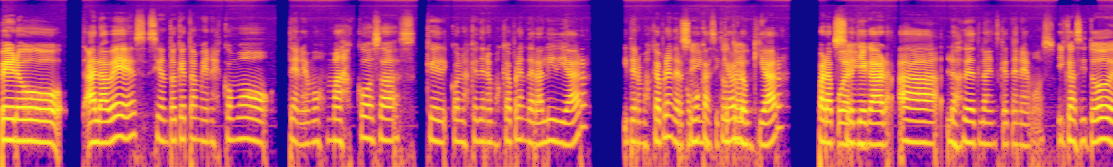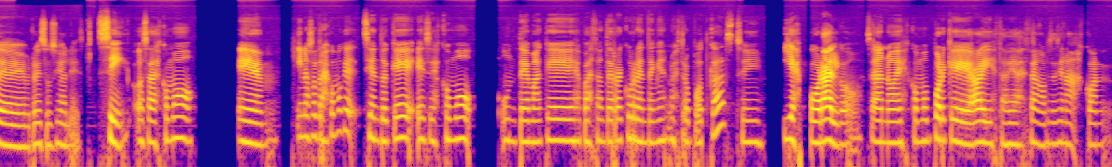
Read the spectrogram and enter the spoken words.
Pero a la vez siento que también es como tenemos más cosas que, con las que tenemos que aprender a lidiar y tenemos que aprender como Sí, casi que total. a bloquear para poder Sí. llegar a los deadlines que tenemos. Y casi todo de redes sociales. Sí, o sea, es como... em, y nosotras como que siento que ese es como un tema que es bastante recurrente en nuestro podcast Sí. y es por algo. O sea, no es como porque, ay, estas viejas están obsesionadas con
